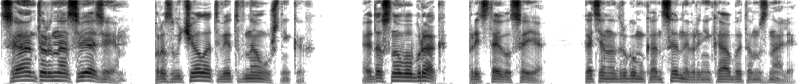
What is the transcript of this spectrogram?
«Центр на связи», — прозвучал ответ в наушниках. «Это снова брак», — представился я, хотя на другом конце наверняка об этом знали.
